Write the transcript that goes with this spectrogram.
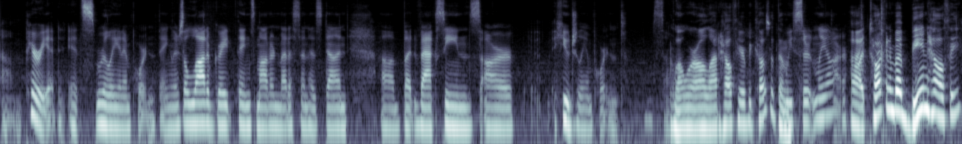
Um, period. It's really an important thing. There's a lot of great things modern medicine has done, uh, but vaccines are hugely important. So Well, we're all a lot healthier because of them. we certainly are. Uh, talking about being healthy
